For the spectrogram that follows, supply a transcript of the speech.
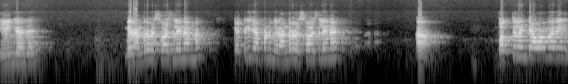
ఏం కాదే? మీరందరూ విశ్వాసులేనమ్మా గట్టిగా చెప్పండి మీరందరూ విశ్వాసులేనా? భక్తులంటే ఎవరు మరి?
